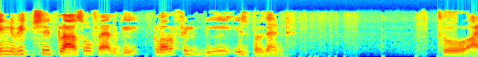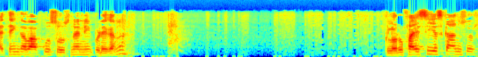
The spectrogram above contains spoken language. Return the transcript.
in which class of algae chlorophyll B is present तो आई थिंक अब आपको सोचना नहीं पड़ेगा ना। क्लोरोफाइसी इसका आंसर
